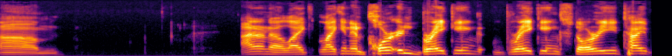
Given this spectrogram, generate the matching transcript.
um I don't know, like like an important breaking breaking story type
